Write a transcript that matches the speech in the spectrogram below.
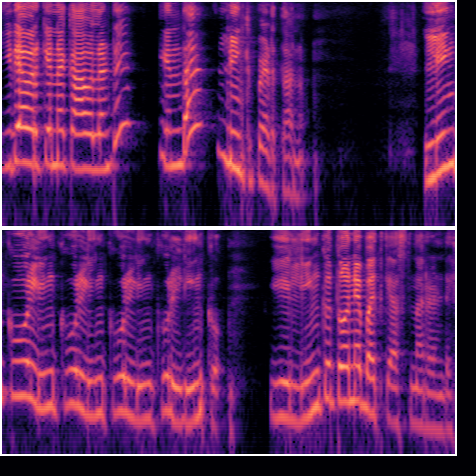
ఇది ఎవరికైనా కావాలంటే కింద లింక్ పెడతాను. Link link link link link. ఈ లింక్తోనే బతికేస్తున్నారండి.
